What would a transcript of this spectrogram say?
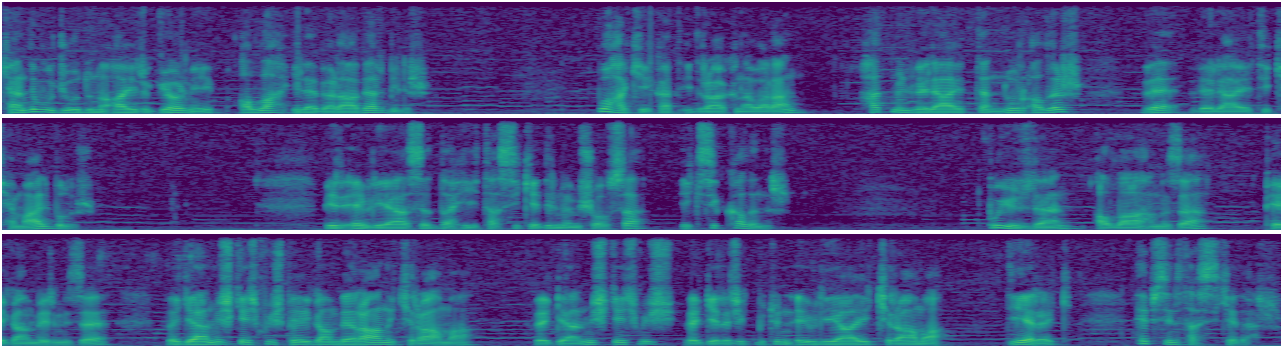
kendi vücudunu ayrı görmeyip Allah ile beraber bilir. Bu hakikat idrakına varan hatmül velayetten nur alır ve velayeti kemal bulur. Bir evliyası dahi tasdik edilmemiş olsa eksik kalınır. Bu yüzden Allah'ımıza, peygamberimize ve gelmiş geçmiş peygamberan-ı kirama ve gelmiş geçmiş ve gelecek bütün evliyayı kirama diyerek hepsini tasdik eder.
